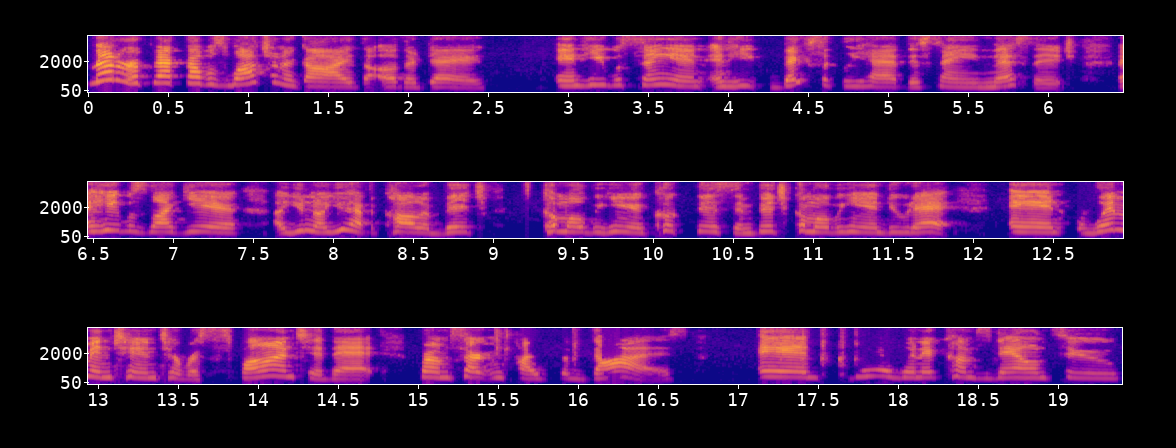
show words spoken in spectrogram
Matter of fact, I was watching a guy the other day and he was saying, and he basically had the same message. And he was like, Yeah, uh, you know, you have to call a bitch, come over here and cook this, and bitch, come over here and do that. And women tend to respond to that from certain types of guys. And when it comes down to,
